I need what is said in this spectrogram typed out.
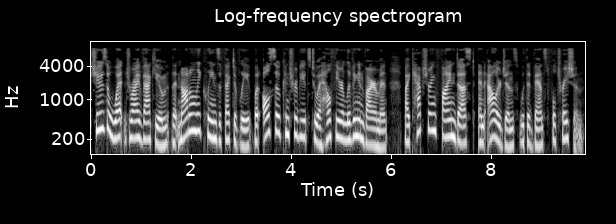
Choose a wet, dry vacuum that not only cleans effectively but also contributes to a healthier living environment by capturing fine dust and allergens with advanced filtration.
